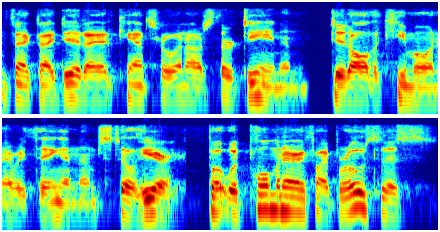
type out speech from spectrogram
In fact, I did. I had cancer when I was 13 and did all the chemo and everything, and I'm still here. But with pulmonary fibrosis,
